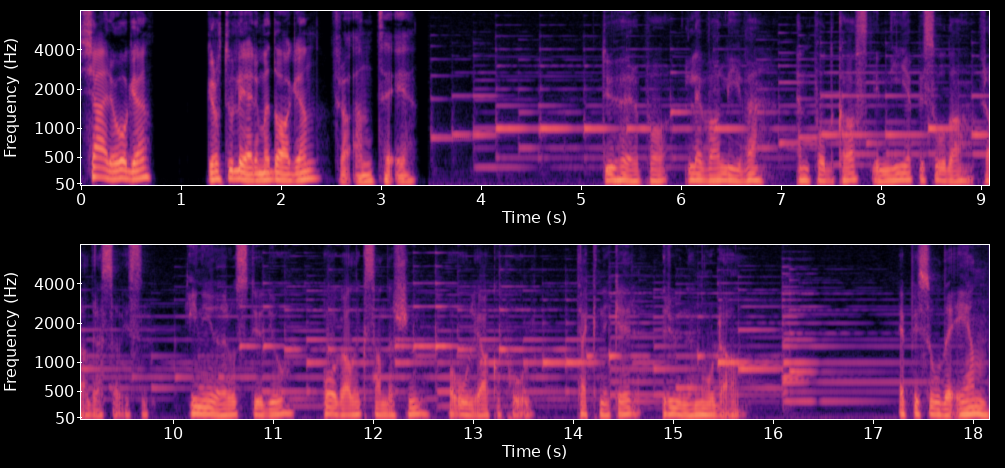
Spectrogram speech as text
Kjære Åge, gratulerer med dagen fra NTE. Du hører på Leve av livet, en podkast i ni episoder fra Adresseavisen. I Nidaros studio Åge Aleksandersen og Ole Jakob Hoel. Tekniker Rune Nordahl. Episode én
